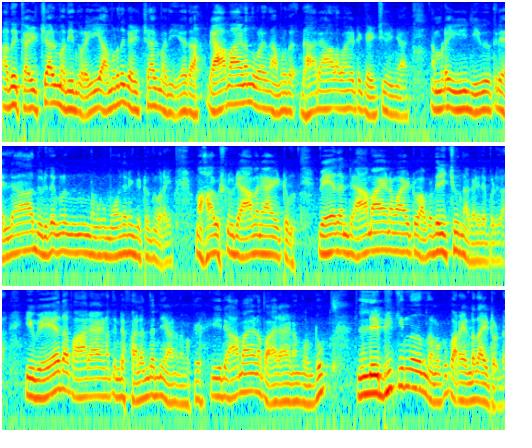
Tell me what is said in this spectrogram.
അത് കഴിച്ചാൽ മതി എന്ന് പറയും. ഈ അമൃത് കഴിച്ചാൽ മതി. ഏതാ? രാമായണം എന്ന് പറയുന്ന അമൃത് ധാരാളമായിട്ട് കഴിച്ചു കഴിഞ്ഞാൽ നമ്മുടെ ഈ ജീവിതത്തിലെ എല്ലാ ദുരിതങ്ങളിൽ നിന്നും നമുക്ക് മോചനം കിട്ടുമെന്ന് പറയും. മഹാവിഷ്ണു രാമനായിട്ടും വേദൻ രാമായണമായിട്ടും അവതരിച്ചു എന്നാണ് കരുതപ്പെടുക. ഈ വേദ പാരായണത്തിന്റെ ഫലം തന്നെയാണ് നമുക്ക് ഈ രാമായണ പാരായണം കൊണ്ടും ലഭിക്കുന്നതെന്ന് നമുക്ക് പറയേണ്ടതായിട്ടുണ്ട്.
